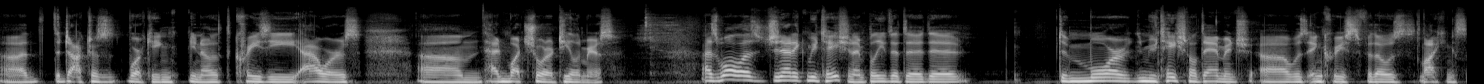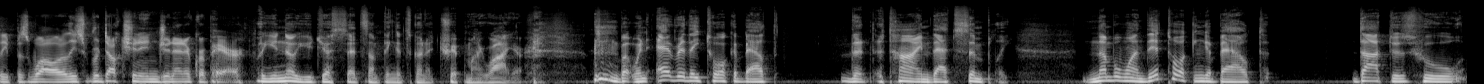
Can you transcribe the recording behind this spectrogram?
uh, the doctors working, you know, crazy hours um, had much shorter telomeres, as well as genetic mutation. I believe that the the the more mutational damage uh, was increased for those lacking sleep as well, or at least reduction in genetic repair. Well, you know, you just said something that's going to trip my wire. but whenever they talk about the time that simply, number one, they're talking about doctors who,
